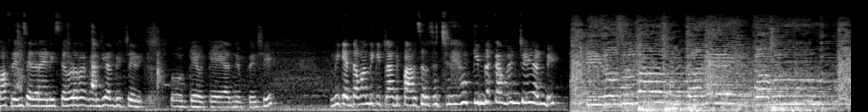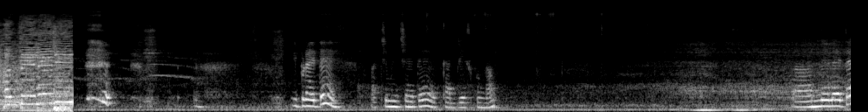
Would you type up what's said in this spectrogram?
మా ఫ్రెండ్స్ ఎవరైనా ఇస్తే కూడా నాకు మంచిగా అనిపించేది. ఓకే ఓకే అని చెప్పేసి. మీకు ఎంతమందికి ఇట్లాంటి పార్సల్స్ వచ్చినాయో కింద కామెంట్ చేయండి. ఇప్పుడైతే పచ్చిమిర్చి అయితే కట్ చేసుకుందాం. నేనైతే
